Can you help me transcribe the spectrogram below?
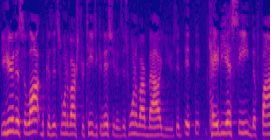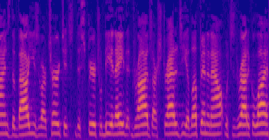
You hear this a lot because it's one of our strategic initiatives. It's one of our values. It, it, it, KDSC defines the values of our church. It's the spiritual DNA that drives our strategy of up in and out, which is radical life,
